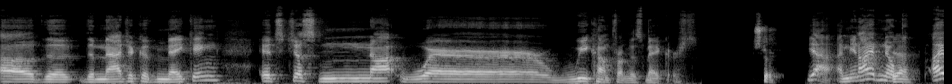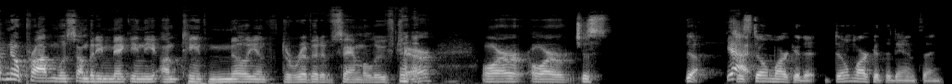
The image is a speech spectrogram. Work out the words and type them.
of the the magic of making it's just not where we come from as makers sure yeah i mean i have no yeah. i have no problem with somebody making the umpteenth millionth derivative sam maloof chair or or just yeah yeah just don't market it don't market the damn thing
